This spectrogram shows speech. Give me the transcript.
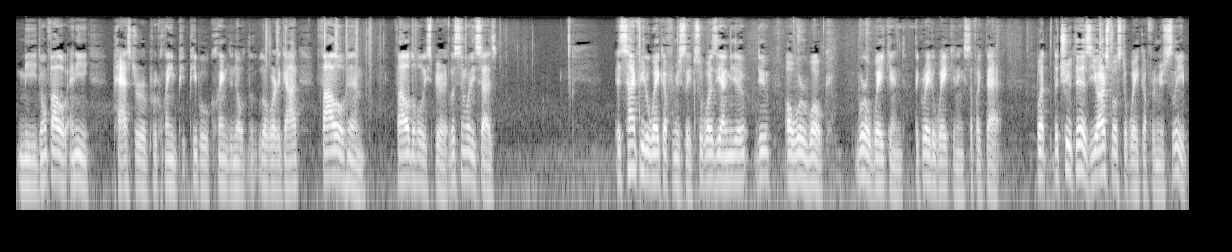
me. Don't follow any pastor or proclaim people who claim to know the, the word of God. Follow him. Follow the Holy Spirit. Listen to what he says. It's time for you to wake up from your sleep. So what does the enemy do? do? Oh, we're woke. We're awakened. The great awakening, stuff like that. But the truth is, you are supposed to wake up from your sleep.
